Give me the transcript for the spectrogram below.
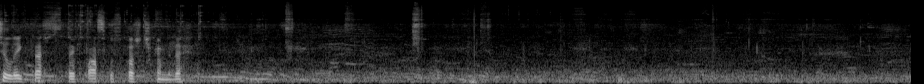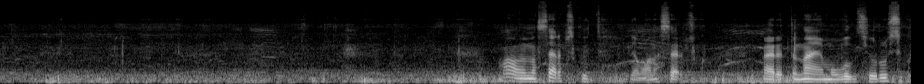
Чоловік теж тих паску з кошечками йде. Мали на сербську. Йдемо на сербську. Перетинаємо вулицю Руську.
